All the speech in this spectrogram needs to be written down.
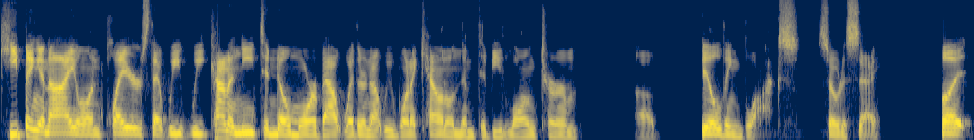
keeping an eye on players that we we kind of need to know more about whether or not we want to count on them to be long term uh, building blocks, so to say. But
